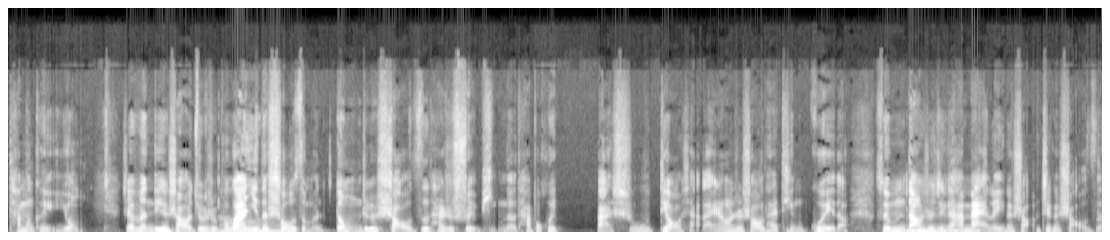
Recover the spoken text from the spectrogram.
他们可以用这稳定勺，就是不管你的手怎么动，这个勺子它是水平的，它不会。把食物掉下来，然后这勺子还挺贵的，所以我们当时就给他买了一个勺，这个勺子，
